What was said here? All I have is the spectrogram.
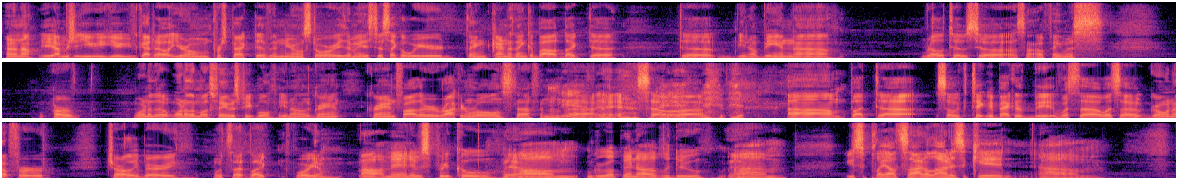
I don't know. Yeah, I'm sure you, you you've got uh your own perspective and your own stories. I mean, it's just like a weird thing, to kind of think about, like the the you know being uh, relatives to a, a famous or one of the one of the most famous people. You know, grand grandfather rock and roll and stuff. And Yeah, uh, man. so, uh, um, but uh, so take me back. What's the what's the growing up for Charlie Berry? What's that like for you? Oh man, it was pretty cool. Yeah. Um, grew up in uh, Ladue. Um, used to play outside a lot as a kid. Um,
